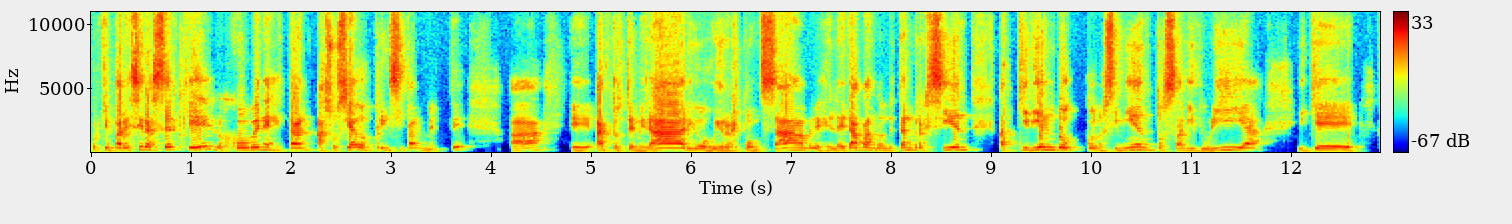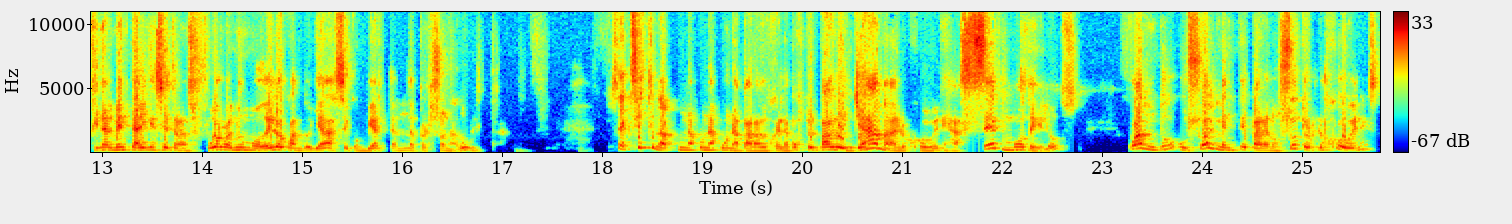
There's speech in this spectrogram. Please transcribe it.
porque pareciera ser que los jóvenes están asociados principalmente a eh, actos temerarios irresponsables, en la etapa en donde están recién adquiriendo conocimiento, sabiduría, y que finalmente alguien se transforma en un modelo cuando ya se convierte en una persona adulta. O sea, existe una, una, paradoja. El apóstol Pablo llama a los jóvenes a ser modelos cuando usualmente para nosotros los jóvenes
